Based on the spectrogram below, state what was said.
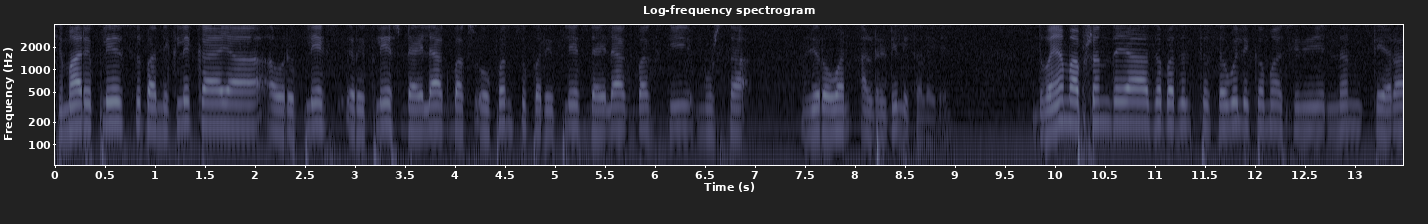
سما ریپلیس باندې کلیک کایا او ریپلیس ریپلیس ډایلاګ باکس اوپن سو په ریپلیس ډایلاګ باکس کې موږ سا 01 الریډي لیکلی دی دویم آپشن دی یا زه به دلته څه ولیکم چې نن تیرا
